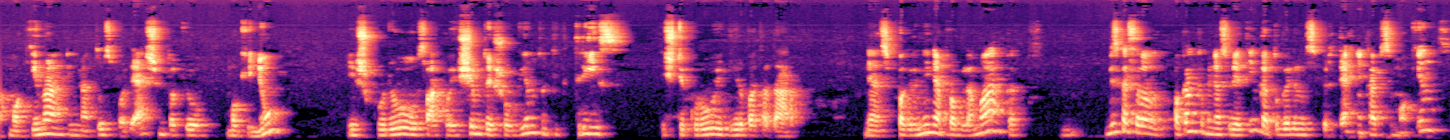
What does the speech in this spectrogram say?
apmokina į metus po dešimt tokių mokinių, iš kurių, sako, iš šimto išaugintų tik trys iš tikrųjų dirba tą darbą. Nes pagrindinė problema, kad viskas yra pakankamai nesudėtinga, tu gali nusipirkti techniką, apsimokinti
